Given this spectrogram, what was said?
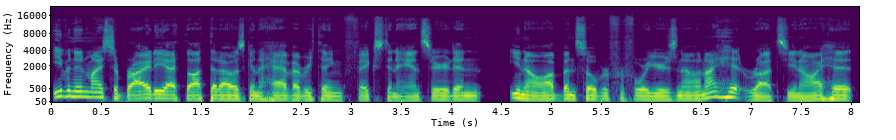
Even in my sobriety, I thought that I was going to have everything fixed and answered. And, you know, I've been sober for four years now and I hit ruts. You know, I hit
